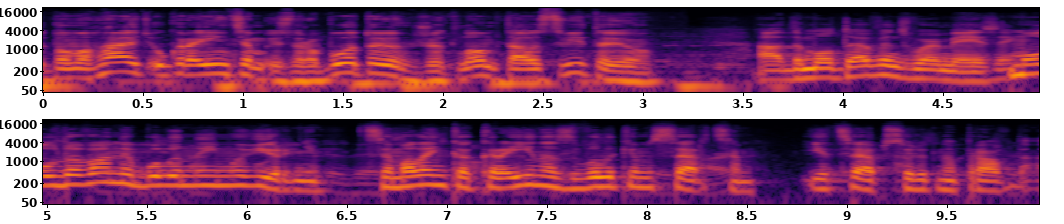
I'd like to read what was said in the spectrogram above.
допомагають українцям із роботою, житлом та освітою. The Moldovans. Молдовани були неймовірні. Це маленька країна з великим серцем, і це абсолютно правда.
